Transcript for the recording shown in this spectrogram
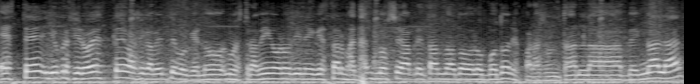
Este, yo prefiero este básicamente porque nuestro amigo no tiene que estar matándose apretando a todos los botones para soltar las bengalas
